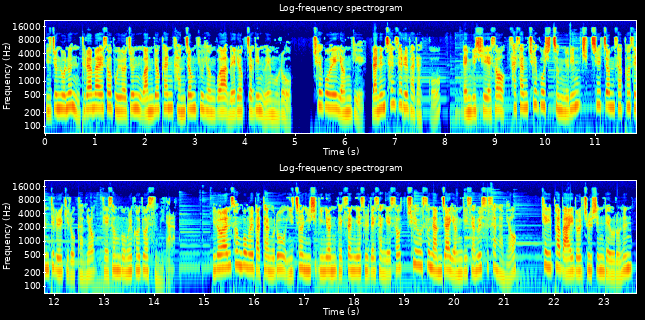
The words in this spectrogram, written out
이준호는 드라마에서 보여준 완벽한 감정 표현과 매력적인 외모로 최고의 연기라는 찬사를 받았고 MBC에서 사상 최고 시청률인 17.4%를 기록하며 대성공을 거두었습니다. 이러한 성공을 바탕으로 2022년 백상예술대상에서 최우수 남자 연기상을 수상하며 K-팝 아이돌 출신 배우로는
